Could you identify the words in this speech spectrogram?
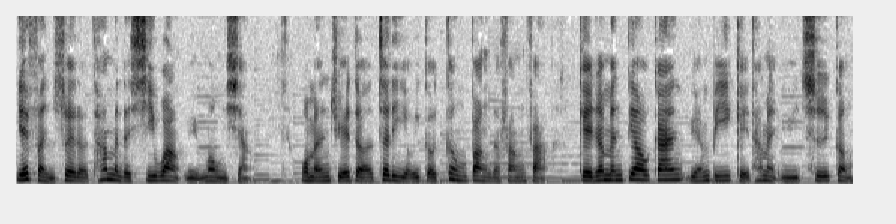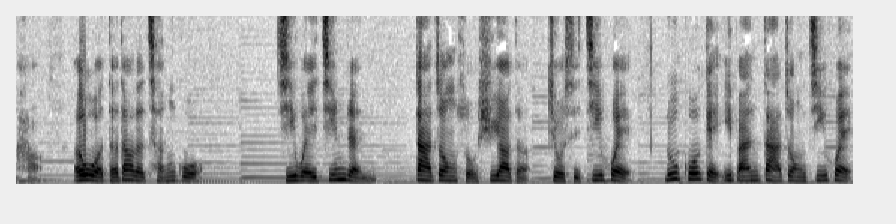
也粉碎了他们的希望与梦想。我们觉得这里有一个更棒的方法，给人们钓竿远比给他们鱼吃更好，而我得到的成果极为惊人。大众所需要的就是机会，如果给一般大众机会，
